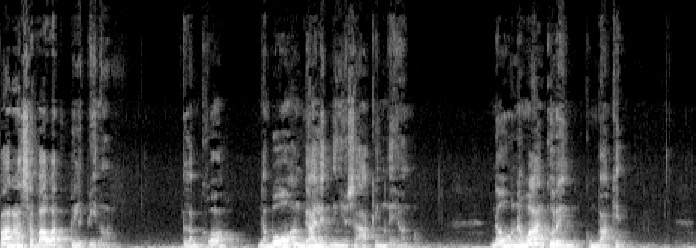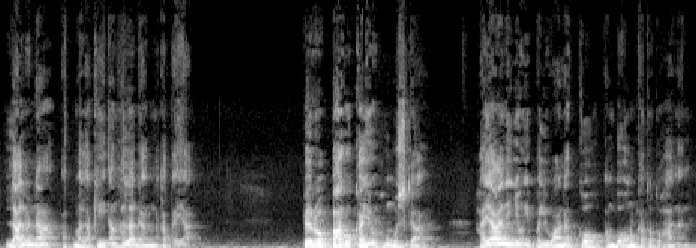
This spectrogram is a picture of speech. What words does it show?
para sa bawat Pilipino. Alam ko na buo ang galit ninyo sa akin ngayon. Nauunawaan ko rin kung bakit. Lalo na at malaki ang halagang nakataya. Pero bago kayo humusga, hayaan ninyong ipaliwanag ko ang buong katotohanan.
